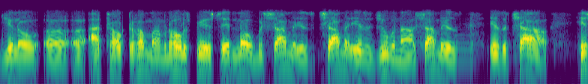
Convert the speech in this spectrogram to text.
you know, uh, uh, I talked to her mom, and the Holy Spirit said no. But Shama is Shama is a juvenile. Shama is is a child. His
